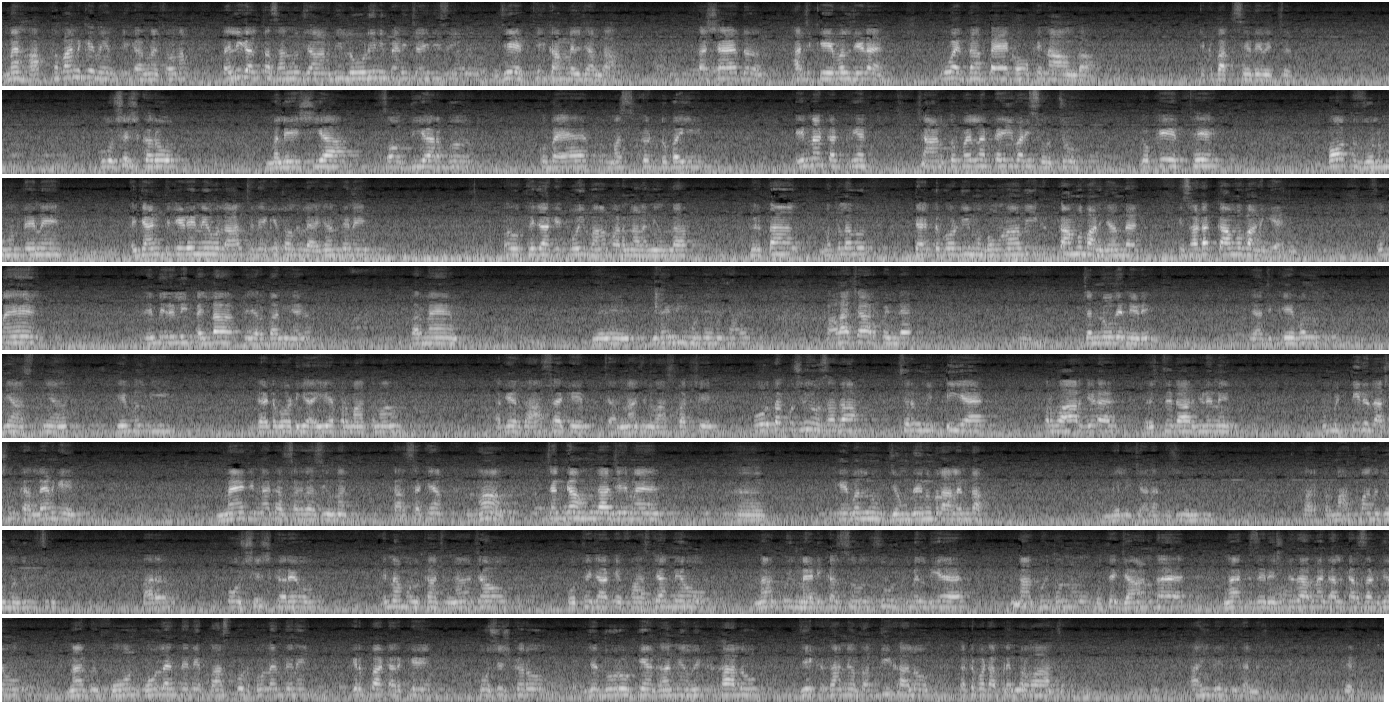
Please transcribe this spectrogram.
ਮੈਂ ਹੱਥ ਬੰਨ੍ਹ ਕੇ ਬੇਨਤੀ ਕਰਨਾ ਚਾਹੁੰਦਾ। ਪਹਿਲੀ ਗੱਲ ਤਾਂ ਸਾਨੂੰ ਜਾਣ ਦੀ ਲੋੜ ਹੀ ਨਹੀਂ ਪੈਣੀ ਚਾਹੀਦੀ ਸੀ, ਜੇ ਇੱਥੇ ਹੀ ਕੰਮ ਮਿਲ ਜਾਂਦਾ। ਤਾਂ ਸ਼ਾਇਦ ਅੱਜ ਕੇਵਲ ਜਿਹੜਾ ਉਹ ਐਦਾਂ ਪੈਕ ਹੋ ਕੇ ਨਾ ਆਉਂਦਾ। ਇੱਕ ਬਕਸੇ ਦੇ ਵਿੱਚ। ਕੋਸ਼ਿਸ਼ ਕਰੋ Malaysia, Saudi Arab, Kuwait, Muscat, Dubai. ਇਹਨਾਂ ਕੰਟਰੀਆਂ ਜਾਣ ਤੋਂ ਪਹਿਲਾਂ ਕਈ ਵਾਰੀ ਸੋਚੋ, ਕਿਉਂਕਿ ਇੱਥੇ ਬਹੁਤ ਜ਼ੁਲਮ ਹੁੰਦੇ ਨੇ। ਏਜੰਟ ਜਿਹੜੇ ਨੇ ਉਹ ਲਾਲਚ ਦੇ ਕੇ ਤੁਹਾਨੂੰ ਲੈ ਜਾਂਦੇ ਨੇ। ਪਰ ਉੱਥੇ ਜਾ ਕੇ ਕੋਈ ਬਾਹ ਪੜਨ ਵਾਲਾ ਨਹੀਂ ਹੁੰਦਾ। ਫਿਰ ਤਾਂ ਮਤਲਬ ਡੈੱਡ ਬੋਡੀ ਮੰਗਾਉਣਾ ਵੀ ਇੱਕ ਕੰਮ ਬਣ ਜਾਂਦਾ ਕਿ ਸਾਡਾ ਕੰਮ ਬਣ ਗਿਆ ਜੀ। ਸੋ ਮੈਂ, ਇਹ ਮੇਰੇ ਲਈ ਪਹਿਲਾ ਤਜਰਬਾ ਨਹੀਂ ਹੈਗਾ। ਪਰ ਮੈਂ ਮੇਰੇ ਜਿਹੜੇ ਵੀ ਮੁੰਡੇ ਨੇ ਸਾਰੇ, ਕਾਲਾ ਝਾੜ ਪਿੰਡ ਹੈ, ਚੰਨੋ ਦੇ ਨੇੜੇ। ਤੇ ਅੱਜ ਕੇਵਲ ਦੀਆਂ ਹਸਤੀਆਂ, ਕੇਵਲ ਦੀ ਡੈੱਡ ਬੋਡੀ ਆਈ ਹੈ ਪ੍ਰਮਾਤਮਾ। ਅੱਗੇ ਅਰਦਾਸ ਹੈ ਕਿ ਚਰਨਾਂ 'ਚ ਨਿਵਾਸ ਬਖਸ਼ੇ। ਹੋਰ ਤਾਂ ਕੁਝ ਨਹੀਂ ਹੋ ਸਕਦਾ, ਸਿਰਫ ਮਿੱਟੀ ਹੈ। ਪਰਿਵਾਰ ਜਿਹੜਾ ਰਿਸ਼ਤੇਦਾਰ ਜਿਹੜੇ ਨੇ, ਉਹ ਮਿੱਟੀ ਦੇ ਦਰਸ਼ਨ ਕਰ ਲੈਣਗੇ। ਮੈਂ ਜਿੰਨਾ ਕਰ ਸਕਦਾ ਸੀ ਉਹਨਾਂ ਕਰ ਸਕਿਆ। ਹਾਂ, ਚੰਗਾ ਹੁੰਦਾ ਜੇ ਮੈਂ ਕੇਵਲ ਨੂੰ ਜਿਉਂਦੇ ਨੂੰ ਬੁਲਾ ਲੈਂਦਾ। ਮੇਰੇ ਲਈ ਜ਼ਿਆਦਾ ਖੁਸ਼ੀ ਹੁੰਦੀ। ਪਰ ਪ੍ਰਮਾਤਮਾ ਨੂੰ ਜੋ ਮਨਜ਼ੂਰ ਸੀ, ਪਰ ਕੋਸ਼ਿਸ਼ ਕਰਿਓ, ਇਹਨਾਂ ਮੁਲਕਾਂ 'ਚ ਨਾ ਜਾਓ, ਉੱਥੇ ਜਾ ਕੇ ਫਸ ਜਾਂਦੇ ਹੋ। ਨਾ ਕੋਈ ਮੈਡੀਕਲ ਸਹੂਲਤ ਮਿਲਦੀ ਹੈ, ਨਾ ਕੋਈ ਤੁਹਾਨੂੰ ਉੱਥੇ ਜਾਣਦਾ ਹੈ, ਨਾ ਕਿਸੇ ਰਿਸ਼ਤੇਦਾਰ ਨਾਲ ਗੱਲ ਕਰ ਸਕਦੇ ਹੋ, ਨਾ ਕੋਈ ਫੋਨ ਖੋਲ ਲੈਂਦੇ ਨੇ, ਪਾਸਪੋਰਟ ਖੋਲ ਲੈਂਦੇ ਨੇ। ਕਿਰਪਾ ਕਰਕੇ ਕੋਸ਼ਿਸ਼ ਕਰੋ, ਜੇ ਦੋ ਰੋਟੀਆਂ ਖਾਣੇ ਹੋ ਇੱਕ ਖਾ ਲਓ। ਜੇ ਇੱਕ ਖਾਣੇ ਹੋ ਤਾਂ ਅੱਧੀ ਖਾ ਲਓ, ਘੱਟੋ ਘੱਟ ਆਪਣੇ ਪਰਿਵਾਰ 'ਚ ਆਹੀ ਬੇਨਤੀ ਕਰਨਾ ਚਾਹੁੰਦਾ।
